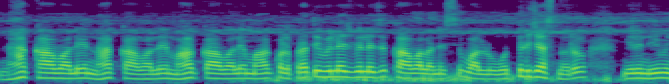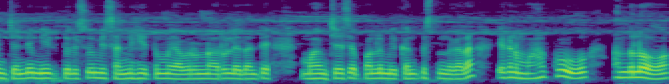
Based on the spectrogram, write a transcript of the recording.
నాకు కావాలి నాకు కావాలి మాకు కావాలి మాకు కావాలి ప్రతి విలేజ్ విలేజ్ కావాలనేసి వాళ్ళు ఒత్తిడి చేస్తున్నారు. మీరు నియమించండి మీకు తెలుసు మీ సన్నిహితం ఎవరున్నారు లేదంటే మనం చేసే పనులు మీకు కనిపిస్తుంది కదా. ఇక మాకు అందులో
